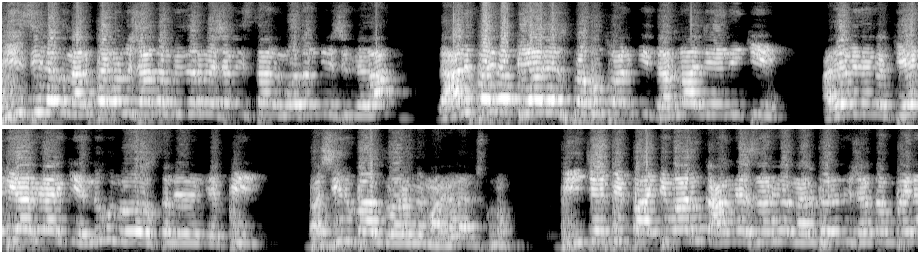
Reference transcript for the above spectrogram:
బీసీలకు నలభై రెండు శాతం రిజర్వేషన్ ఇస్తారని మోసం చేసింది కదా. దానిపైన బీఆర్ఎస్ ప్రభుత్వానికి ధర్నాలు చేయడానికి అదే విధంగా కేటీఆర్ గారికి ఎందుకు నోరు వస్తలేదని చెప్పి బషీర్బాగ్ ద్వారా మేము అడగదలుచుకున్నాం. బీజేపీ పార్టీ వారు కాంగ్రెస్ అడిగారు నలభై రెండు శాతం పైన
